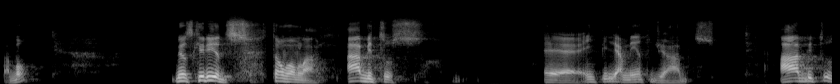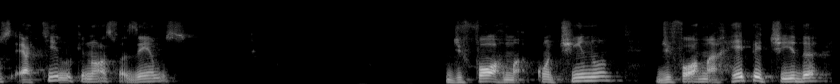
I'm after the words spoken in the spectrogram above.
tá bom? Meus queridos, então vamos lá. Hábitos, é, empilhamento de hábitos. Hábitos é aquilo que nós fazemos de forma contínua, de forma repetida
